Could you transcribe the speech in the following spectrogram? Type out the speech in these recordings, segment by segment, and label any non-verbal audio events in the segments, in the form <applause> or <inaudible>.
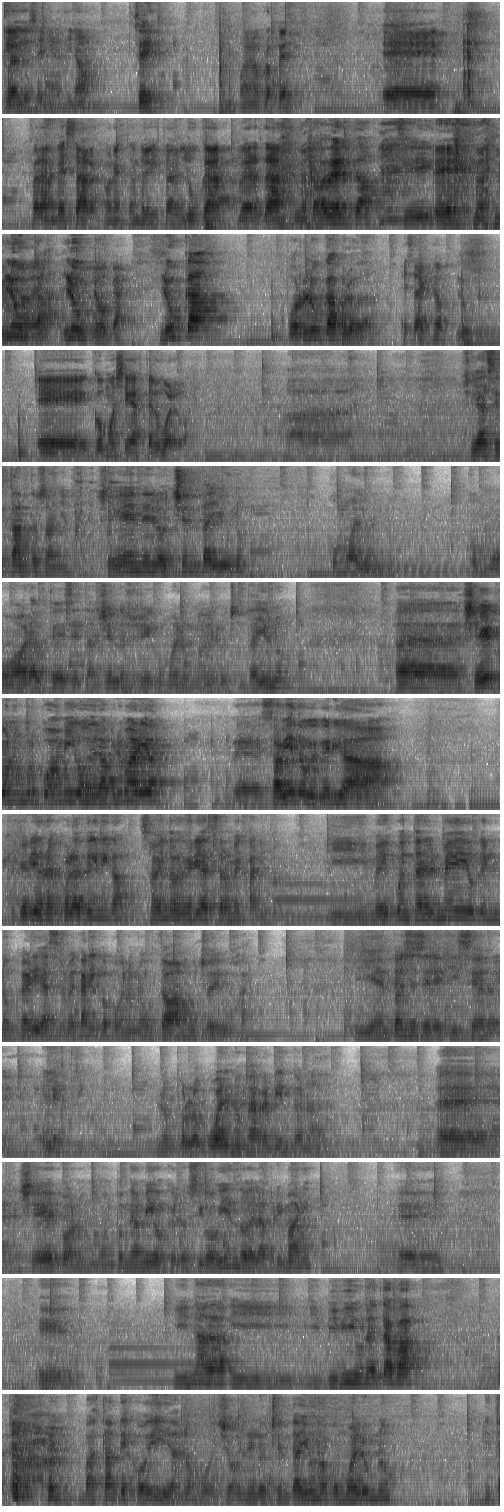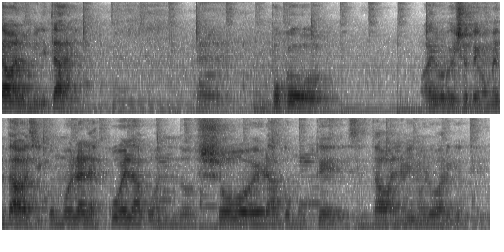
Claudio Señati, ¿no? Sí. Bueno, profe. eh, para empezar con esta entrevista, Luca, Berta. Luca Berta, sí. <laughs> eh, Luca, Luca. Luca, Luca por Luca Proda. exacto. Luca. Eh, ¿Cómo llegaste al huergo? Ah, llegué hace tantos años. Llegué en el 81 como alumno. Como ahora ustedes están yendo, yo llegué como alumno en el 81. Eh, llegué con un grupo de amigos de la primaria, eh, sabiendo que quería, que quería una escuela técnica, sabiendo que quería ser mecánico. Y me di cuenta en el medio que no quería ser mecánico porque no me gustaba mucho dibujar. Y entonces elegí ser eh, eléctrico, lo- por lo cual no me arrepiento nada. Eh, llegué con un montón de amigos que los sigo viendo de la primaria. Eh, y nada, y, viví una etapa <coughs> bastante jodida, ¿no? Porque yo en el 81 como alumno estaba en los militares. Eh, un poco algo que yo te comentaba, así cómo era la escuela cuando yo era como ustedes, estaba en el mismo lugar que ustedes.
